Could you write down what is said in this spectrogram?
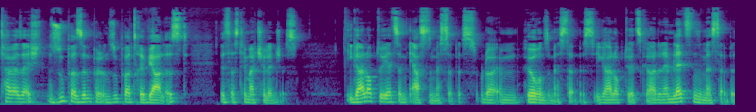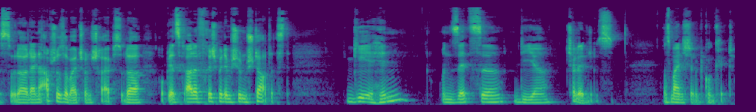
teilweise echt super simpel und super trivial ist, ist das Thema Challenges. Egal, ob du jetzt im ersten Semester bist oder im höheren Semester bist, egal, ob du jetzt gerade in deinem letzten Semester bist oder deine Abschlussarbeit schon schreibst oder ob du jetzt gerade frisch mit dem Studium startest, gehe hin und setze dir Challenges. Was meine ich damit konkret?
